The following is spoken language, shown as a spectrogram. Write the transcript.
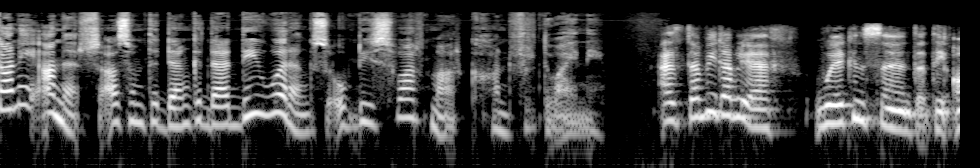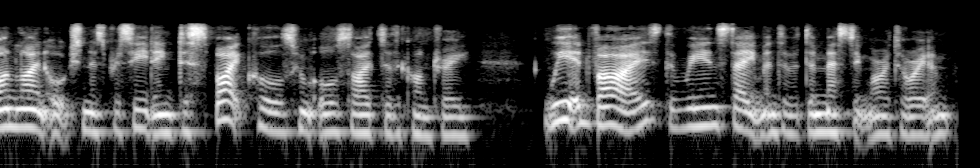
kan nie anders as om te dink dat die horings op die swartmark gaan verdwyn nie. As WWF, we're concerned that the online auction is proceeding despite calls from all sides of the country. We advise the reinstatement of a domestic moratorium,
